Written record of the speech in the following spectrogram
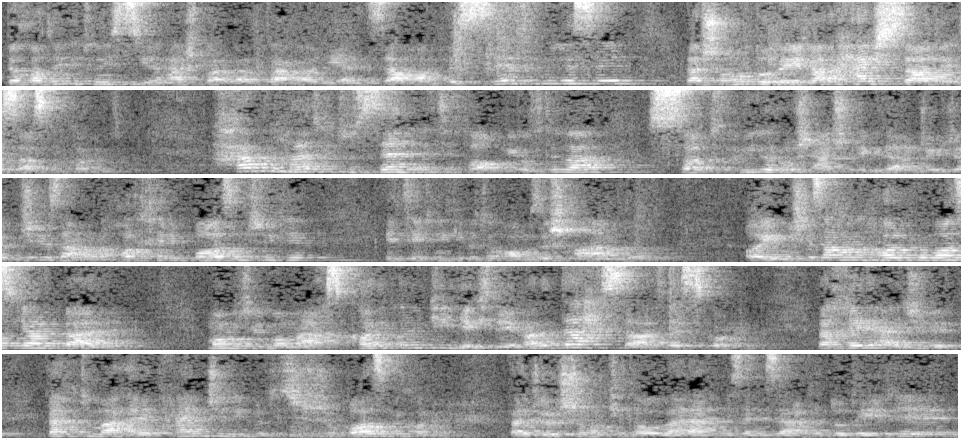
به خاطر اینکه تو این 38 برابر فعالیت زمان به صفر می‌رسه و شما دو دقیقه رو 8 ساعت احساس می‌کنید. همون حالتی که تو زن اتفاق میفته و ساتوری یا روشن شدگی در اونجا ایجاد میشه زمان حال خیلی باز میشه که یه تکنیکی بهتون آموزش خواهم داد. آیا میشه زمان حال رو باز کرد؟ بله. ما می‌تونیم با مغز کاری کنیم که یک دقیقه رو 10 ساعت حس کنه و خیلی عجیبه. وقتی تو مرحله 5 هیپنوتیزمش رو باز می‌کنه و جلوی شما کتاب ورق می‌زنی ظرف دو دقیقه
